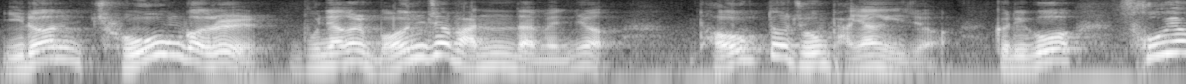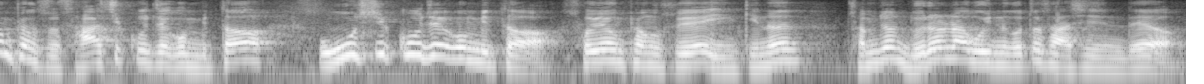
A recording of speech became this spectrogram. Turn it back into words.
이런 좋은 거를 분양을 먼저 받는다면요. 더욱더 좋은 방향이죠. 그리고 소형 평수 49제곱미터, 59제곱미터 소형 평수의 인기는 점점 늘어나고 있는 것도 사실인데요.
